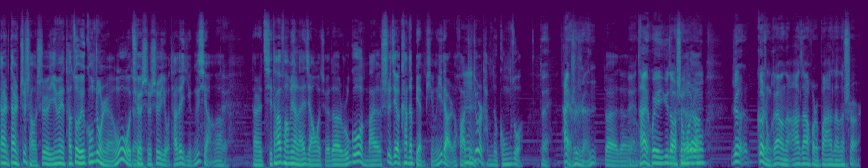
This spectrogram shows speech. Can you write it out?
但是但是至少是因为他作为公众人物，确实是有他的影响啊对。但是其他方面来讲，我觉得如果我们把世界看得扁平一点的话，嗯这就是他们的工作。对他也是人，对对对他也会遇到生活中任各种各样的阿扎或者不阿扎的事儿，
